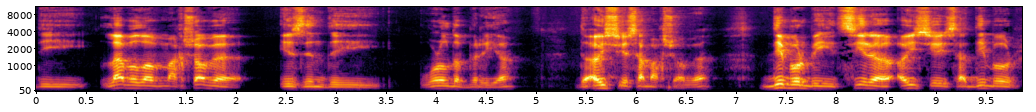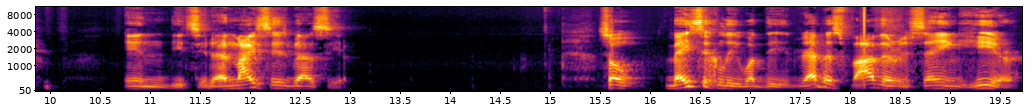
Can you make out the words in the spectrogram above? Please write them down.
The level of machshove is in the world of Bria, the Oisius HaMachshove, Dibur Yitzira, Oisius HaDibur in Yitzira, and Maisi is Be'asir. So, basically what the Rebbe's father is saying here,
